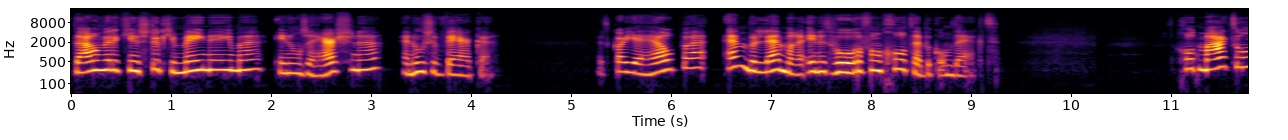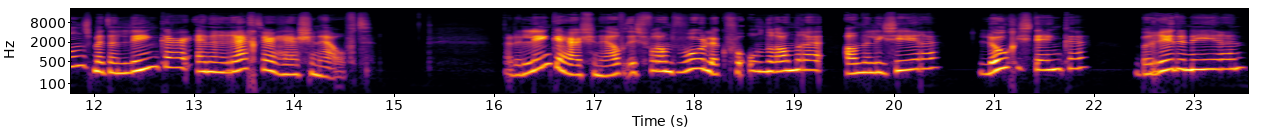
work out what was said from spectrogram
Daarom wil ik je een stukje meenemen in onze hersenen en hoe ze werken. Het kan je helpen en belemmeren in het horen van God, heb ik ontdekt. God maakt ons met een linker en een rechter hersenhelft. Nou, de linker hersenhelft is verantwoordelijk voor onder andere analyseren, logisch denken, beredeneren,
